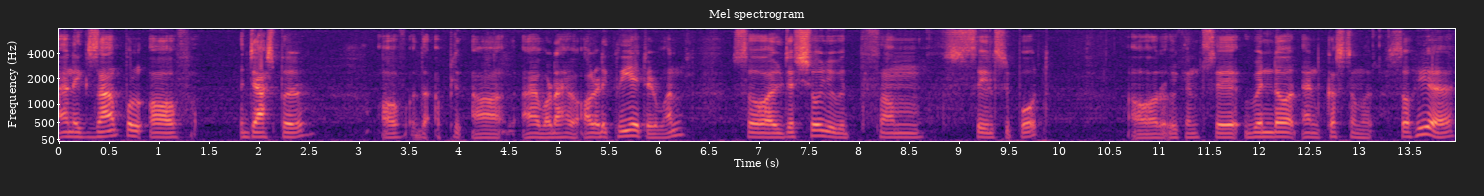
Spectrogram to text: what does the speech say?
an example of Jasper of the uh, what I have already created one. So I'll just show you with some sales report or we can say vendor and customer. So here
